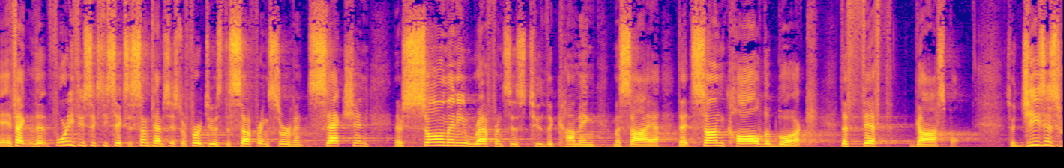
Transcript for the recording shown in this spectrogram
In fact, the 40 through 66 is sometimes just referred to as the suffering servant section. There's so many references to the coming Messiah that some call the book the fifth gospel. So Jesus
